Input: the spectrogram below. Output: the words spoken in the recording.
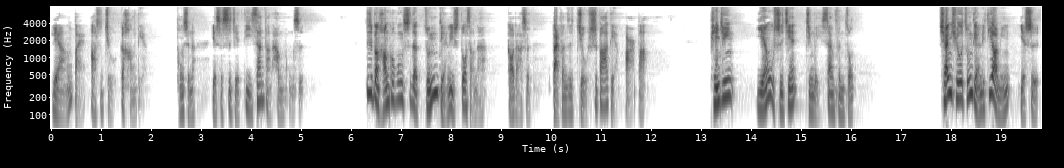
两百二十九个航点，同时呢也是世界第三大的航空公司。日本航空公司的准点率是多少呢？高达是百分之九十八点二八，平均延误时间仅为三分钟。全球总点率第二名也是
